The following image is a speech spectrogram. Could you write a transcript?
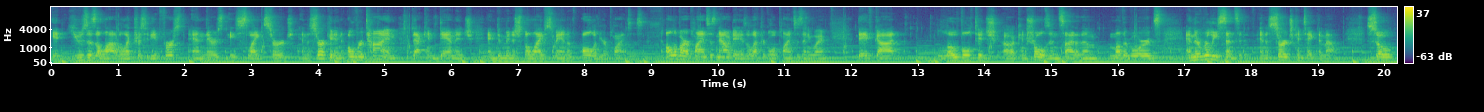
it uses a lot of electricity at first and there's a slight surge in the circuit and over time that can damage and diminish the lifespan of all of your appliances. All of our appliances nowadays, electrical appliances anyway, they've got low voltage uh, controls inside of them, motherboards, and they're really sensitive and a surge can take them out. So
